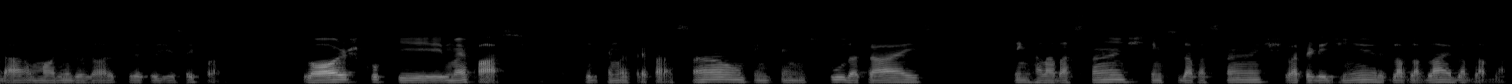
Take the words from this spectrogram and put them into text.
dar uma horinha, duas horas, fazer todo dia e sair fora. Lógico que não é fácil. Tudo tem uma preparação, tem, tem um estudo atrás, você tem que ralar bastante, tem que estudar bastante, vai perder dinheiro, e blá blá blá, e blá blá blá.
